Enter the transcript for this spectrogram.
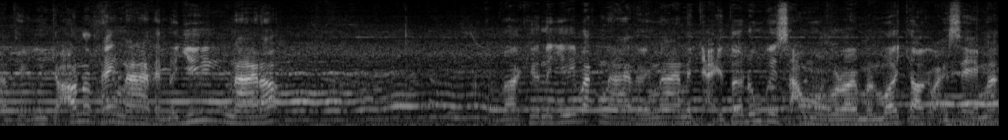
À, thì con chó nó thấy nai thì nó dí con nai đó. Và khi nó dí bắt nai thì nai nó chạy tới đúng cái sông rồi mình mới cho các bạn xem á.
